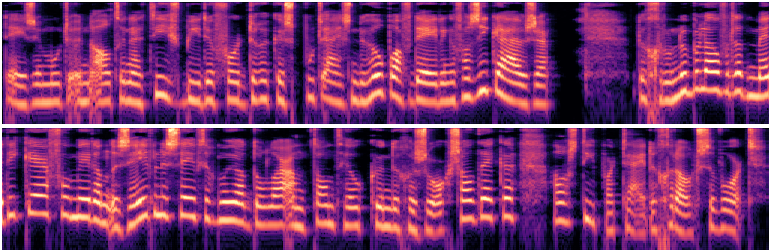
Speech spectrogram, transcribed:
Deze moeten een alternatief bieden voor drukke spoedeisende hulpafdelingen van ziekenhuizen. De Groenen beloven dat Medicare voor meer dan 77 miljard dollar aan tandheelkundige zorg zal dekken als die partij de grootste wordt.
